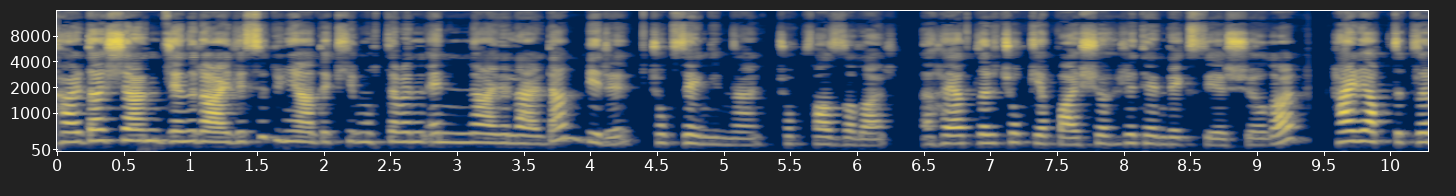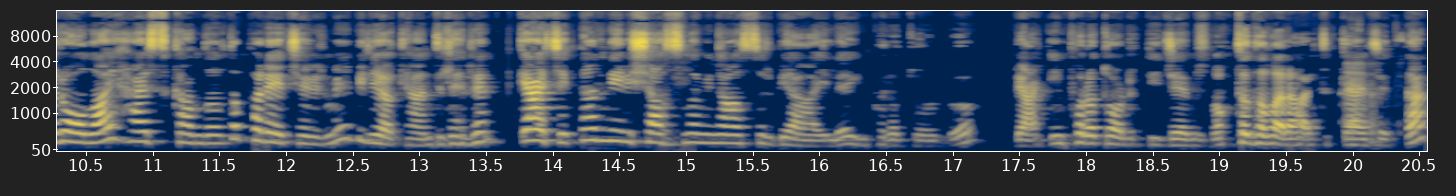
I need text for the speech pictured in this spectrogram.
Kardashian Jenner ailesi dünyadaki muhtemelen en ünlü ailelerden biri. Çok zenginler, çok fazlalar. E, hayatları çok yapay, şöhret endeksi yaşıyorlar. Her yaptıkları olay, her skandalı da paraya çevirmeyi biliyor kendileri. Gerçekten nevi şahsına münasır bir aile, imparatorluğu yani imparatorluk diyeceğimiz noktadalar artık gerçekten.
